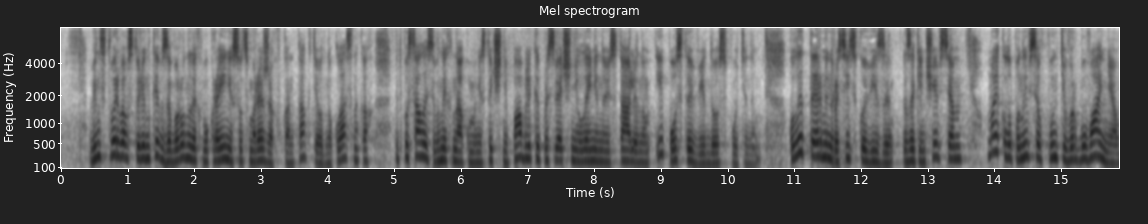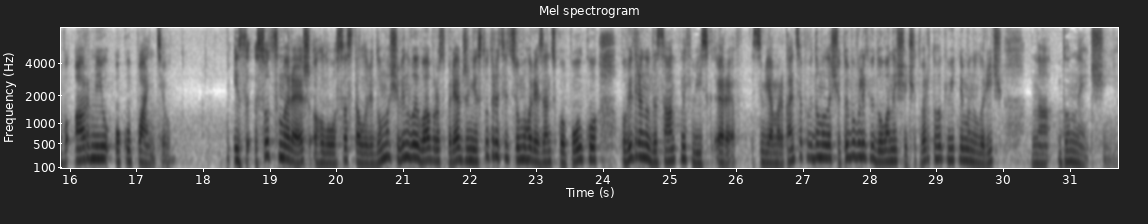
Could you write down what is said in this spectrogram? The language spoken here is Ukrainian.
Він створював сторінки в заборонених в Україні соцмережах ВКонтакті, однокласниках, підписались в них на комуністичні пабліки, присвячені Леніну і Сталіну, і постив відео з Путіним. Коли термін російської візи закінчився, Майкл опинився в пункті вербування в армію окупантів. Із соцмереж Глоса стало відомо, що він воював в розпорядженні 137-го Рязанського полку повітряно-десантних військ РФ. Сім'я американця повідомила, що той був ліквідований ще 4 квітня минулоріч на Донеччині.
